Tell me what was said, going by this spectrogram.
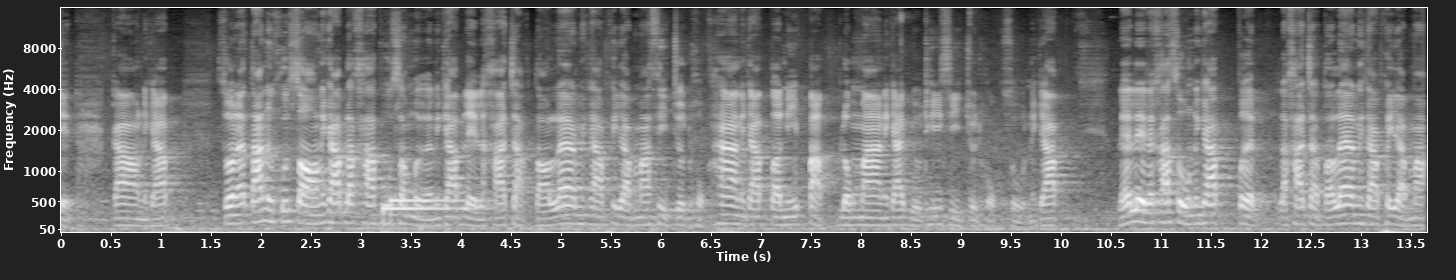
0.79 นะครับ ส่วนอัตรา1คูณ2นะครับราคาผู้เสมอนะครับเลทราคาจากตอนแรกนะครับขยับมา 4.65 นะครับตอนนี้ปรับลงมานะครับอยู่ที่ 4.60 นะครับและเลทราคาสูงนะครับเปิดราคาจากตอนแรกนะครับขยับมา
